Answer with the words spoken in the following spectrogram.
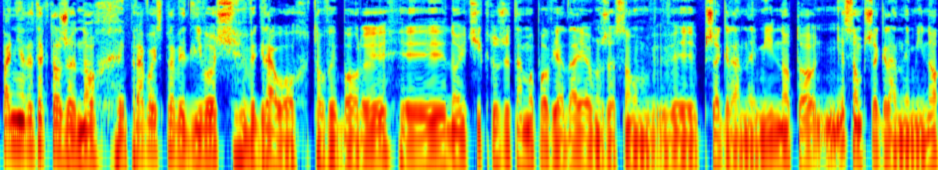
Panie redaktorze, no Prawo i Sprawiedliwość wygrało to wybory, no i ci, którzy tam opowiadają, że są przegranymi, no to nie są przegranymi. No,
